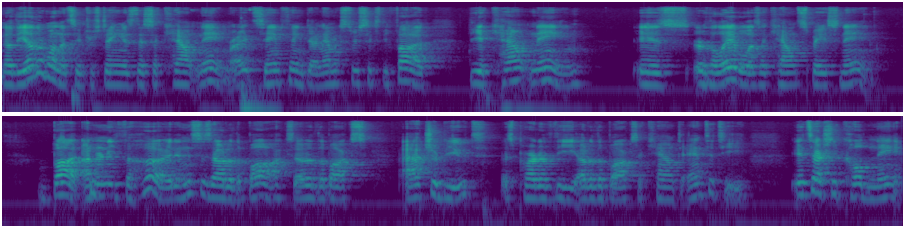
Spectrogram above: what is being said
Now the other one that's interesting is this account name, right? Same thing, Dynamics 365. The account name is, or the label is account space name. But underneath the hood, and this is out of the box, out of the box attribute as part of the out of the box account entity, it's actually called name.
